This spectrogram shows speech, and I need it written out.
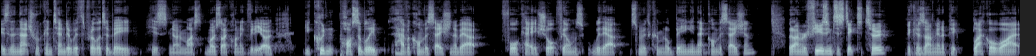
is the natural contender with Thriller to be his you know most, most iconic video. You couldn't possibly have a conversation about 4K short films without Smooth Criminal being in that conversation. But I'm refusing to stick to two because I'm going to pick Black or White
